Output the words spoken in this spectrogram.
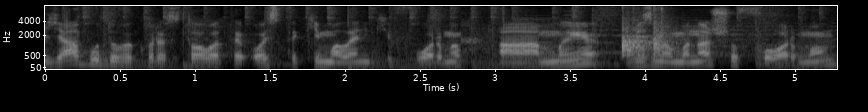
Я буду використовувати ось такі маленькі форми. Ми візьмемо нашу форму,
